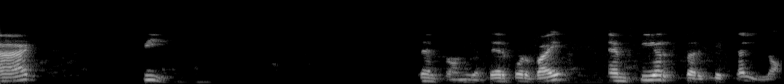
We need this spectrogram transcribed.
at P. Then from here, therefore by Ampere circuital law.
